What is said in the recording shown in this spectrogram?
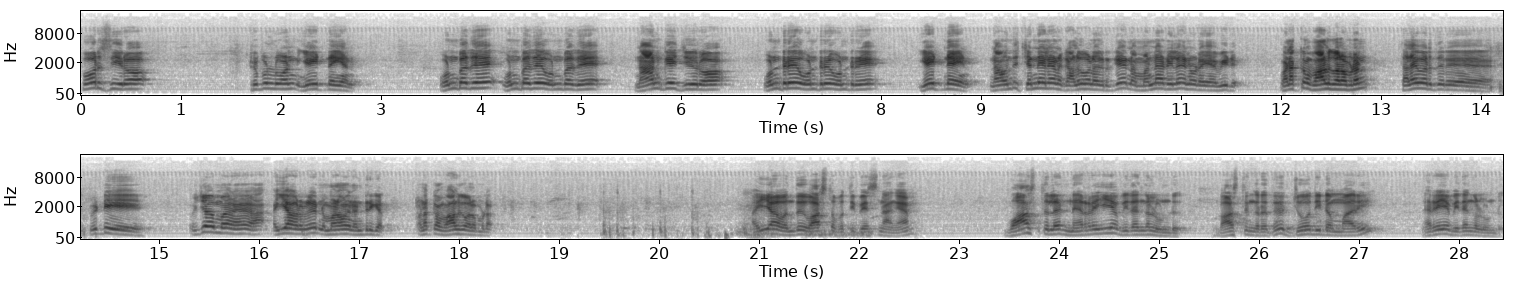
four zero triple one eight nine ஒன்பது ஒன்பது ஒன்பது நான்கு ஜீரோ ஒன்று ஒன்று ஒன்று எயிட் நைன் நான் வந்து சென்னையில் எனக்கு அலுவலகம் இருக்குது நான் மன்னாடியில் என்னுடைய வீடு. வணக்கம் வாழ்க வளமுடன். தலைவர் திரு விட்டி விஜயகுமார் ஐயா அவர்களுக்கு மனமான நன்றிகள். வணக்கம் வாழ்க வளமுடன். ஐயா வந்து வாஸ்தை பற்றி பேசினாங்க. வாஸ்துல நிறைய விதங்கள் உண்டு. வாஸ்துங்கிறது ஜோதிடம் மாதிரி நிறைய விதங்கள் உண்டு.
